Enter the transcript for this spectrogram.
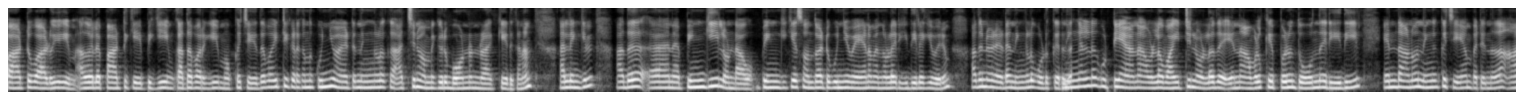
പാട്ട് പാടുകയും അതുപോലെ പാട്ട് കേൾപ്പിക്കുകയും കഥ പറയുകയും ഒക്കെ ചെയ്ത് വയറ്റി കിടക്കുന്ന കുഞ്ഞുമായിട്ട് നിങ്ങൾക്ക് അച്ഛനും അമ്മയ്ക്കും ഒരു ബോണ്ട് ഉണ്ടാക്കി എടുക്കണം. അല്ലെങ്കിൽ അത് പിങ്കിയിലുണ്ടാവും. പിങ്കിക്ക് സ്വന്തമായിട്ട് കുഞ്ഞ് വേണം എന്നുള്ള രീതിയിലേക്ക് വരും. അതിനൊരിട നിങ്ങൾ കൊടുക്കരുത്. നിങ്ങളുടെ കുട്ടിയാണ് അവളുടെ വയറ്റിലുള്ളത് എന്ന് അവൾക്ക് എപ്പോഴും തോന്നുന്ന രീതിയിൽ എന്താണോ നിങ്ങൾക്ക് ചെയ്യാൻ പറ്റുന്നത് ആ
